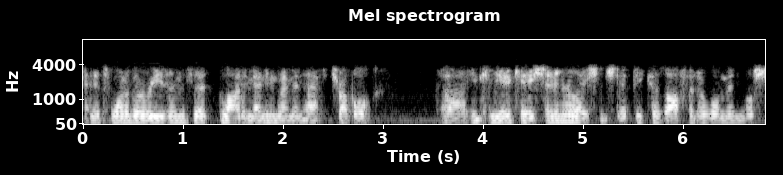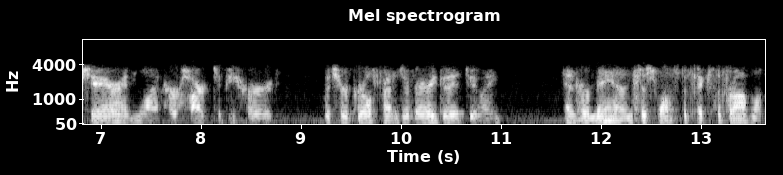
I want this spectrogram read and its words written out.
And it's one of the reasons that a lot of men and women have trouble uh, in communication and relationship because often a woman will share and want her heart to be heard, which her girlfriends are very good at doing, and her man just wants to fix the problem.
